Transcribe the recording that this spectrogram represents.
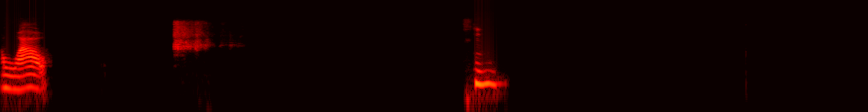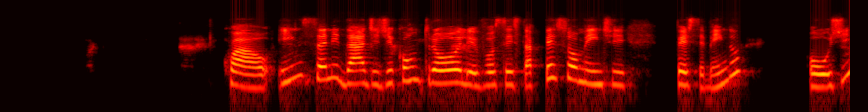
Uau! qual insanidade de controle você está pessoalmente percebendo hoje?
